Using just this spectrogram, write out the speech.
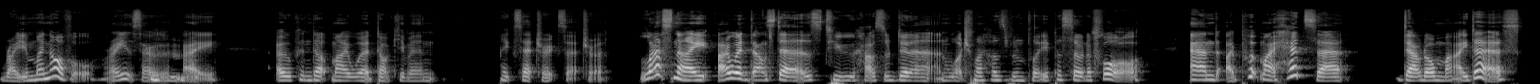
writing my novel, right? So Mhm. I opened up my Word document, etc., etc. Last night, I went downstairs to have some dinner and watch my husband play Persona 4, and I put my headset down on my desk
